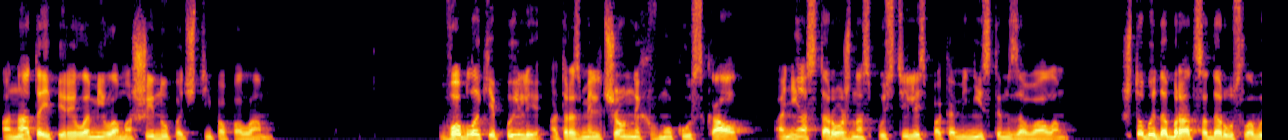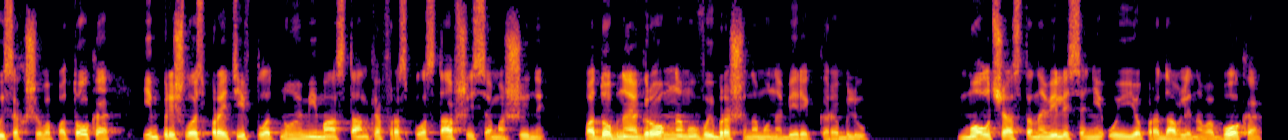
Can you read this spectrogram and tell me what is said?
Она-то и переломила машину почти пополам. В облаке пыли от размельченных в муку скал они осторожно спустились по каменистым завалам – чтобы добраться до русла высохшего потока, им пришлось пройти вплотную мимо останков распластавшейся машины, подобной огромному выброшенному на берег кораблю. Молча остановились они у ее продавленного бока.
